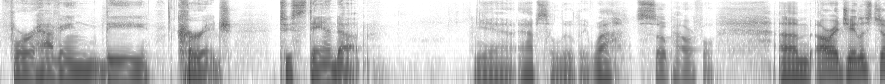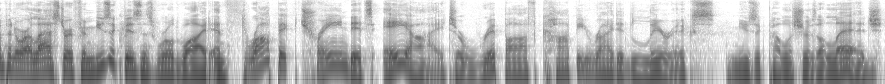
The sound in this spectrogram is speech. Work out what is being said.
for having the courage to stand up. Yeah, absolutely. Wow, so powerful. Um, all right, Jay, let's jump into our last story from Music Business Worldwide. Anthropic trained its AI to rip off copyrighted lyrics, music publishers allege,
